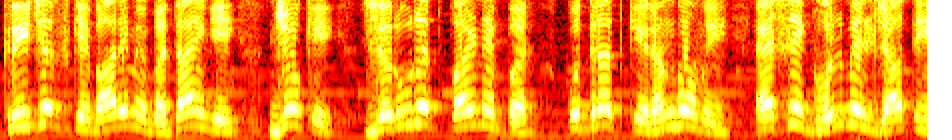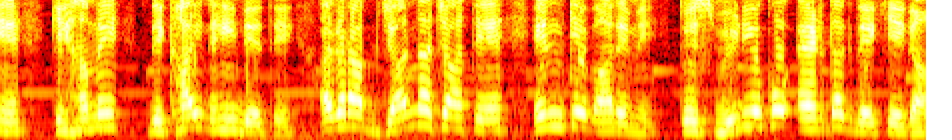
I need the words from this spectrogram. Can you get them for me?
کریچرز کے بارے میں بتائیں گے جو کہ ضرورت پڑنے پر قدرت کے رنگوں میں ایسے گھل مل جاتے ہیں کہ ہمیں دکھائی نہیں دیتے۔ اگر آپ جاننا چاہتے ہیں ان کے بارے میں، تو اس ویڈیو کو اینڈ تک دیکھیے گا۔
